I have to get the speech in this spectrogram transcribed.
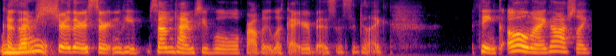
right. I'm sure there are certain people sometimes people will probably look at your business and be like think oh my gosh like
